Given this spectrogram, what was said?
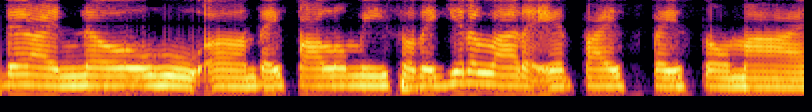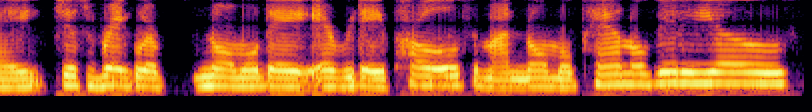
that I know who um, they follow me, so they get a lot of advice based on my just regular, normal day, everyday posts and my normal panel videos.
